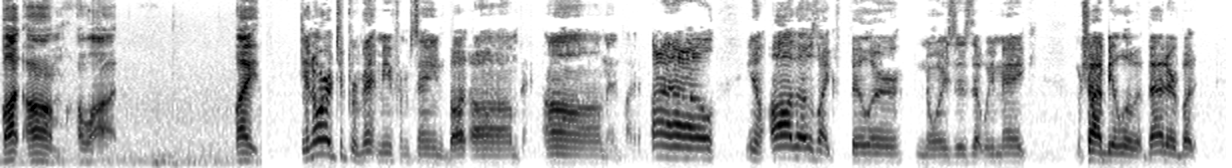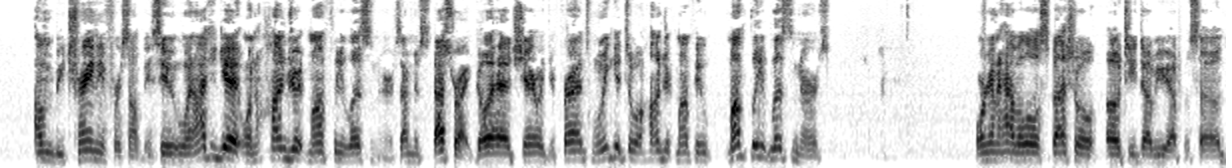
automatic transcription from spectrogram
but um a lot. Like, in order to prevent me from saying but um um and like well, you know, all those like filler noises that we make, we try to be a little bit better, but I'm gonna be training for something. See, when I could get 100 monthly listeners, I'm just, that's right. Go ahead, share with your friends. When we get to 100 monthly monthly listeners, we're gonna have a little special OTW episode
